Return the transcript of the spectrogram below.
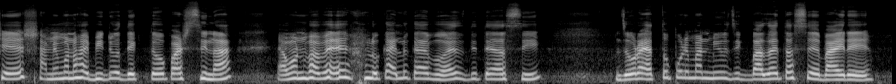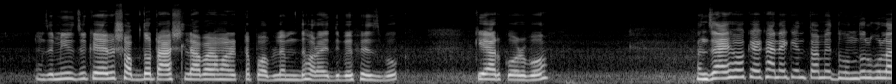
শেষ। আমি মনে হয় ভিডিও দেখতেও পারছি না। এমনভাবে লুকায় লুকায় ভয়েস দিতে আসি। যে ওরা এত পরিমাণ মিউজিক বাজাইতেছে বাইরে, যে মিউজিকের শব্দটা আসলে আবার আমার একটা প্রবলেম ধরাই দিবে ফেসবুক কি আর করব? যাই হোক এখানে কিন্তু আমি ধুন্দুলগুলা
